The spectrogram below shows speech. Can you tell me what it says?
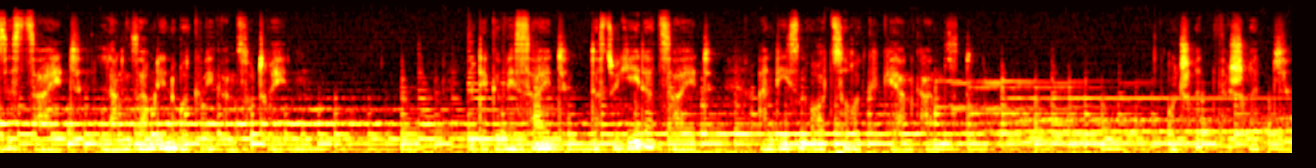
Ist es Zeit, langsam den Rückweg anzutreten. Mit der Gewissheit, dass du jederzeit an diesen Ort zurückkehren kannst. Und Schritt für Schritt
